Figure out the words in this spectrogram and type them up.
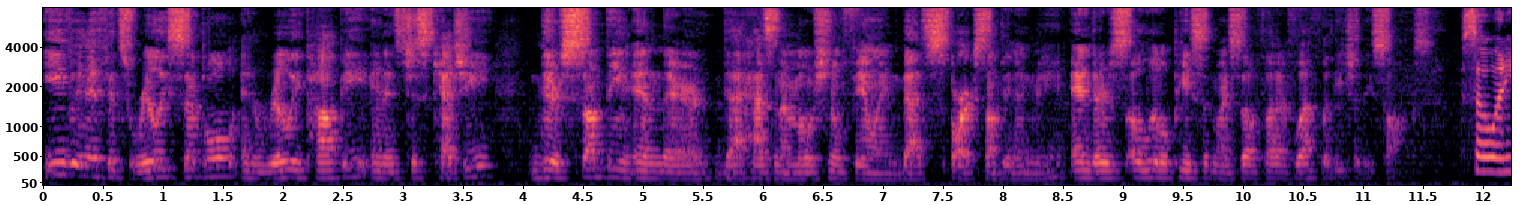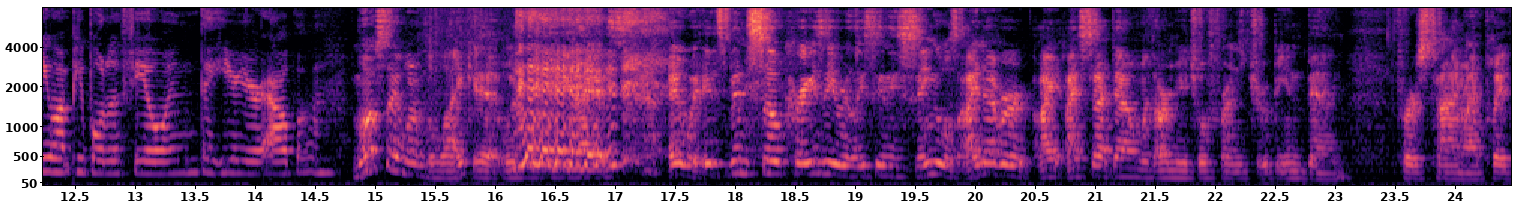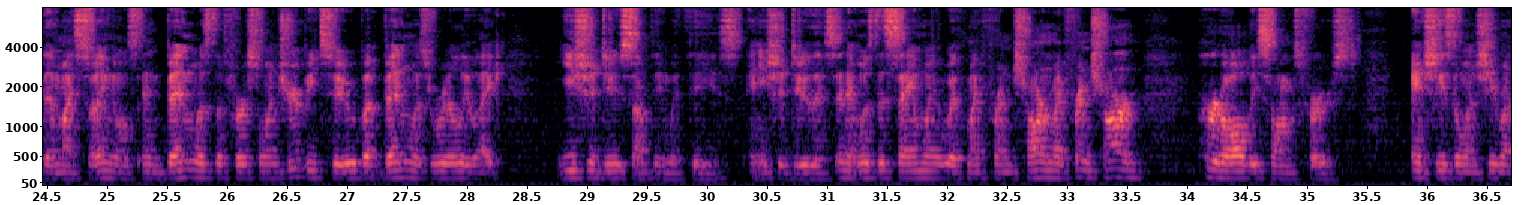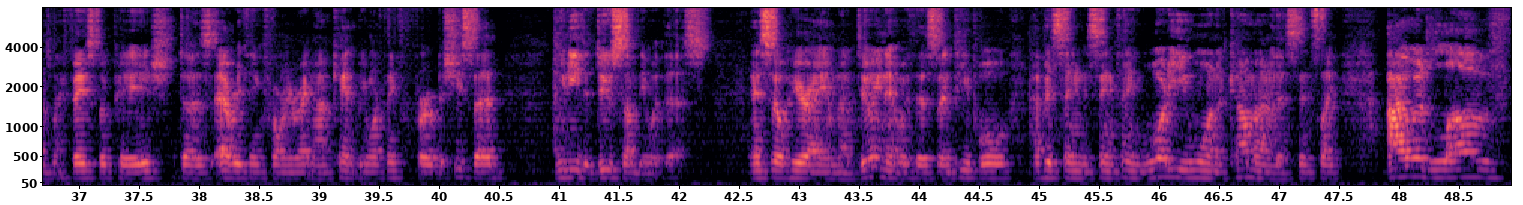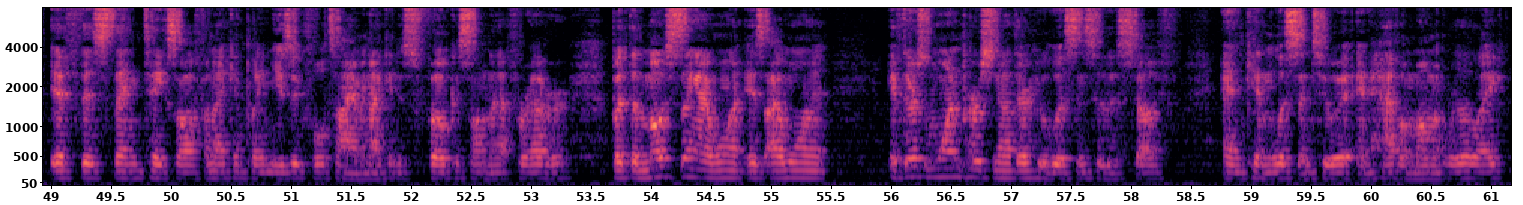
even if it's really simple and really poppy and it's just catchy, there's something in there that has an emotional feeling that sparks something in me. And there's a little piece of myself that I've left with each of these songs. So, what do you want people to feel when they hear your album? Mostly I want them to like it. Which would be nice. It- it's been so crazy releasing these singles. I never, I, I sat down with our mutual friends, Droopy and Ben, first time I played them my singles. And Ben was the first one, Droopy too, but Ben was really like, you should do something with these and you should do this. And it was the same way with my friend Charm. My friend Charm heard all these songs first. And she's the one, she runs my Facebook page, does everything for me right now. Can't be more thankful for her. But she said, we need to do something with this. And so here I am not doing it with this, and people have been saying the same thing. What do you want to come out of this? And it's like, I would love if this thing takes off and I can play music full time and I can just focus on that forever. But the most thing I want is I want, if there's one person out there who listens to this stuff and can listen to it and have a moment where they're like,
